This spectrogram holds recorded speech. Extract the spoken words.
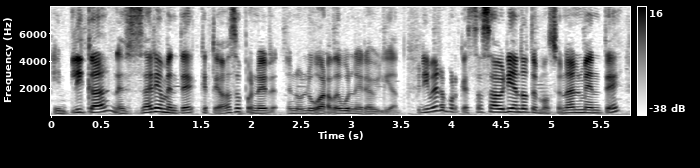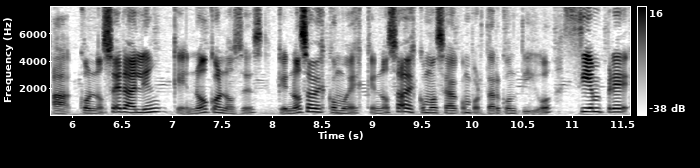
implica necesariamente que te vas a poner en un lugar de vulnerabilidad. Primero porque estás abriéndote emocionalmente a conocer a alguien que no conoces, que no sabes cómo es, que no sabes cómo se va a comportar contigo. Siempre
